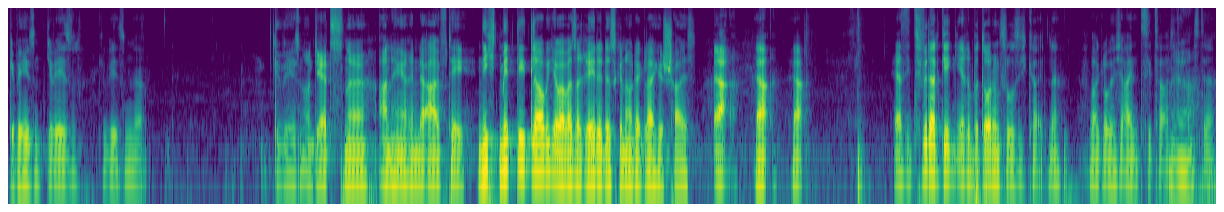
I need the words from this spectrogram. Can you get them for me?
gewesen. Gewesen, gewesen, ja. Gewesen. Und jetzt eine Anhängerin der AfD. Nicht Mitglied, glaube ich, aber was er redet, ist genau der gleiche Scheiß. Ja, ja, ja. Ja, sie twittert gegen ihre Bedeutungslosigkeit, ne? War, glaube ich, ein Zitat Ja. aus der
